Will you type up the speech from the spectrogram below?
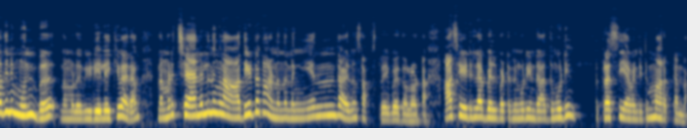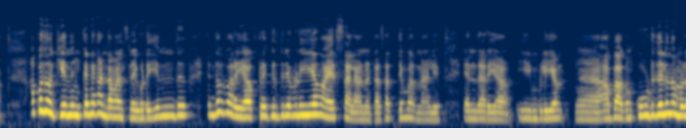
അതിന് മുൻപ് നമ്മൾ വീഡിയോയിലേക്ക് വരാം. നമ്മുടെ ചാനൽ നിങ്ങൾ ആദ്യമായിട്ട് കാണുന്നുണ്ടെങ്കിൽ എന്തായാലും സബ്സ്ക്രൈബ് ചെയ്തോളൂ കേട്ടോ. ആ സൈഡിൽ ആ ബെൽ ബട്ടനും കൂടി ഉണ്ട് അതും കൂടി പ്രസ് ചെയ്യാൻ വേണ്ടിയിട്ട് മറക്കണ്ട. അപ്പോൾ നോക്കിയേ നിങ്ങൾക്ക് തന്നെ കണ്ടാൽ മനസ്സിലായിക്കോട്ടെ. എന്ത് എന്താ പറയുക പ്രകൃതി രമണീയമായ സ്ഥലമാണ് കേട്ടോ. സത്യം പറഞ്ഞാൽ എന്താ പറയുക ഇരുമ്പിളിയം ആ ഭാഗം കൂടുതലും നമ്മൾ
